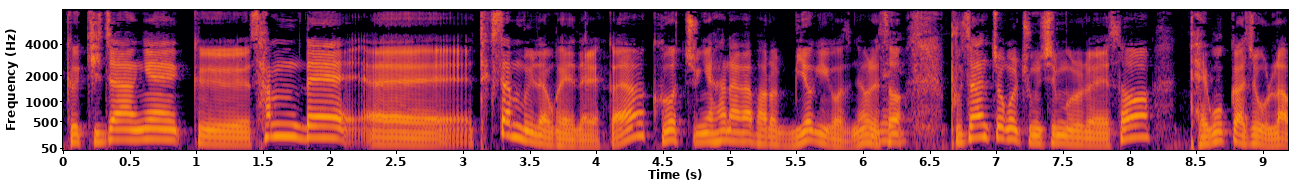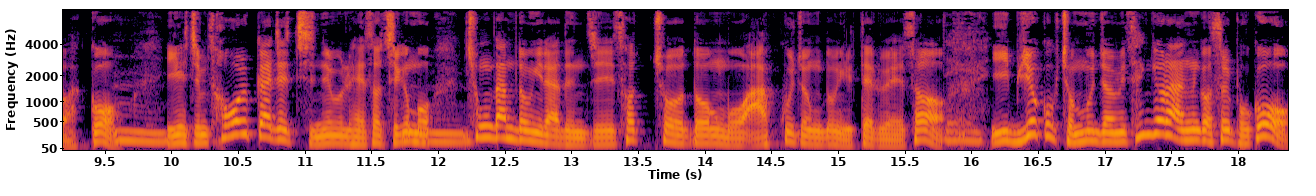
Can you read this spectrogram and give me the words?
그 기장의 그 3대 에, 특산물이라고 해야 될까요? 그것 중에 하나가 바로 미역이거든요. 그래서 부산 쪽을 중심으로 해서 대구까지 올라왔고 이게 지금 서울까지 진입을 해서 지금 뭐 청담동이라든지 서초동 뭐 압구정동 일대로 해서 네. 이 미역국 전문점이 생겨나는 것을 보고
